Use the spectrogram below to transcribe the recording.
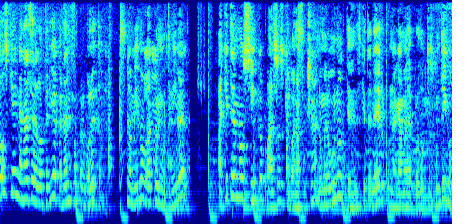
Todos quieren ganarse la lotería, pero nadie compra el boleto. Lo mismo va con el multinivel. Aquí tenemos cinco pasos que van a funcionar. Número uno, tienes que tener una gama de productos contigo.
